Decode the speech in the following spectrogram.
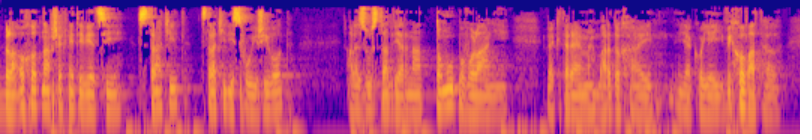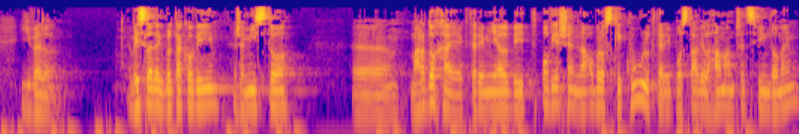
byla ochotná všechny ty věci ztratit, ztratit i svůj život, ale zůstat věrná tomu povolání, ve kterém Mardochaj jako její vychovatel jí vedl. Výsledek byl takový, že místo Mardochaje, který měl být pověšen na obrovský kůl, který postavil Haman před svým domem,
